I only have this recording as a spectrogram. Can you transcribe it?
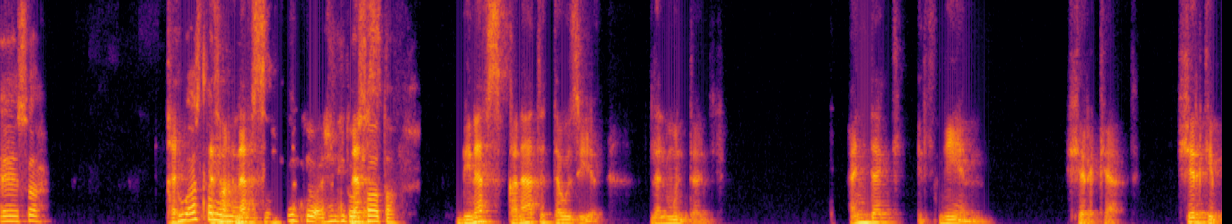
إيه صح. هو تخ- اسمع أصلا نفس شركة شركة نفس وساطة بنفس قناة التوزيع للمنتج عندك اثنين شركات. شركة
